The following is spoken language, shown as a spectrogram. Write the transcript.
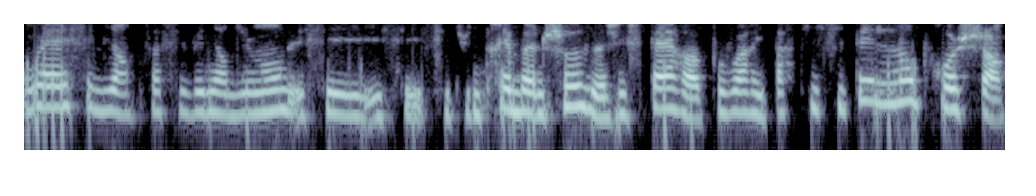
ouais. c'est bien, ça fait venir du monde et c'est une très bonne chose. J'espère pouvoir y participer l'an prochain.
